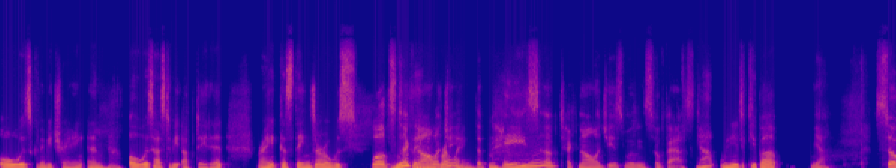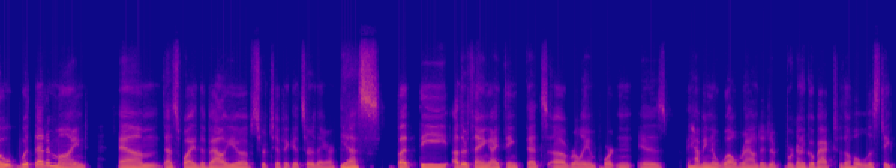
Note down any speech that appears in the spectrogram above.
always going to be training, and Mhm. always has to be updated, right? Because things are always Well, it's technology. growing. The pace Mhm. of technology is moving so fast. yeah. We need to keep up. Yeah. So with that in mind, um, that's why the value of certificates are there. Yes. But the other thing I think that's uh, really important is having a well-rounded. We're going to go back to the holistic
